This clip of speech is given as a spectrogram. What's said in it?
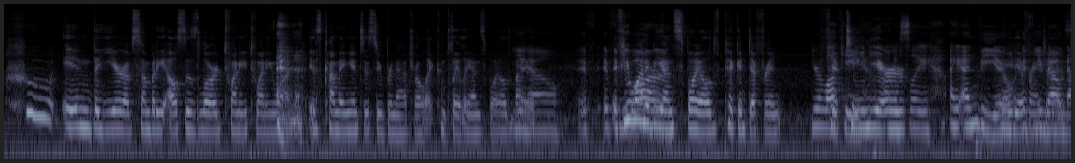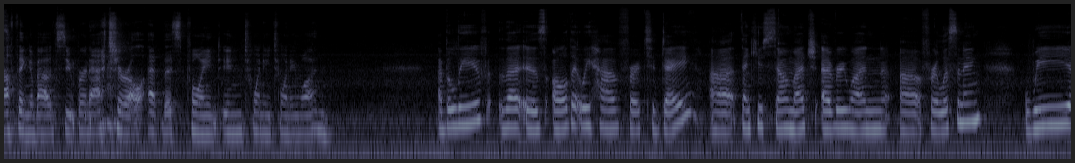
who in the year of somebody else's Lord 2021 is coming into Supernatural like completely unspoiled by you it. know, if if, If you, want to be unspoiled, pick a different You're lucky. 15 year Honestly, I envy you if you know nothing about Supernatural at this point in 2021. I believe that is all that we have for today. Uh, thank you so much, everyone, uh, for listening. We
